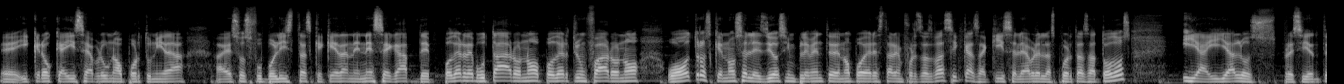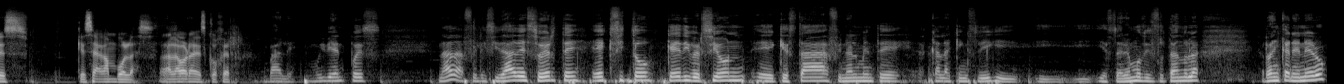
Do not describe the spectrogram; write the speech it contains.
eh, y creo que ahí se abre una oportunidad a esos futbolistas que quedan en ese gap de poder debutar o no, poder triunfar o no, o otros que no se les dio simplemente de no poder estar en fuerzas básicas. Aquí se le abren las puertas a todos y ahí ya los presidentes que se hagan bolas a la hora de escoger. Vale, muy bien, pues nada, felicidades, suerte, éxito, qué diversión eh, que está finalmente acá la Kings League y, y- y estaremos disfrutándola. Arranca en enero.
